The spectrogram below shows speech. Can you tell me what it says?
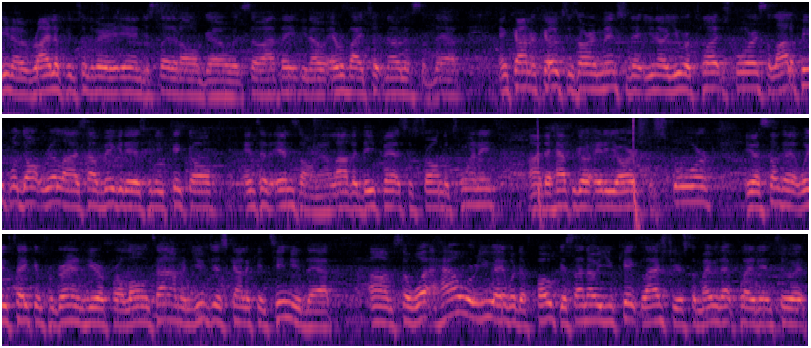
You know, right up until the very end, just let it all go. And so I think you know everybody took notice of that. And Connor Coach has already mentioned it. You know, you were clutch for us. A lot of people don't realize how big it is when you kick off into the end zone and allow the defense to storm the 20. Uh, they have to go 80 yards to score. You know, something that we've taken for granted here for a long time, and you just kind of continued that. Um, so, what? How were you able to focus? I know you kicked last year, so maybe that played into it.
